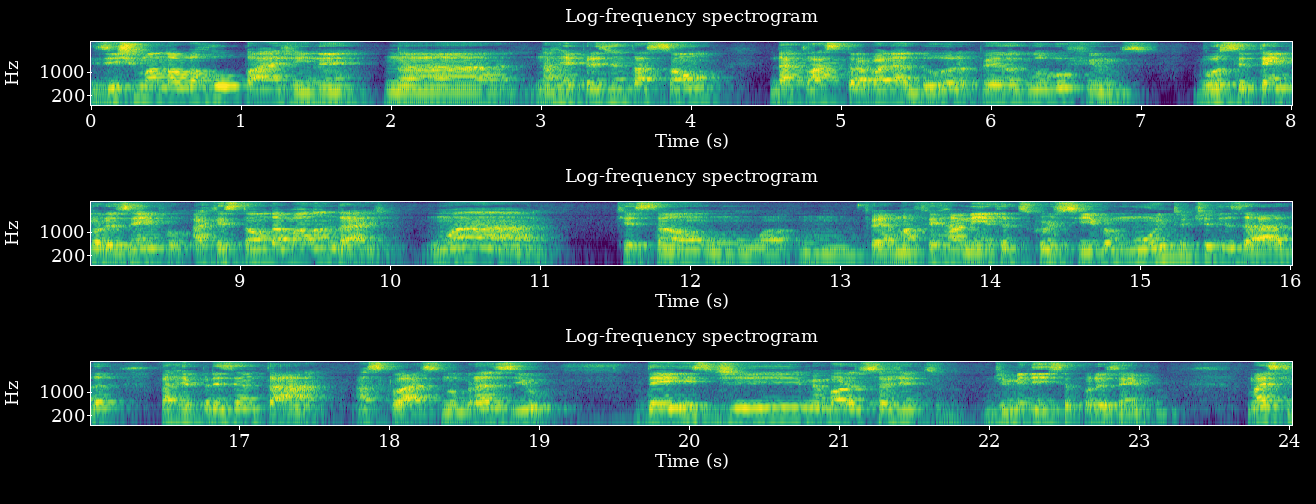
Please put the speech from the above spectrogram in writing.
existe uma nova roupagem né, na, na representação da classe trabalhadora pela Globo Filmes. Você tem, por exemplo, a questão da malandragem, uma questão, uma, uma ferramenta discursiva muito utilizada para representar as classes no Brasil, desde Memória do Sargento de Milícia, por exemplo, mas que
